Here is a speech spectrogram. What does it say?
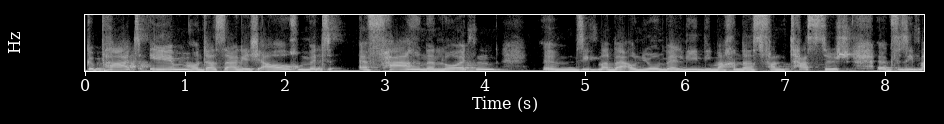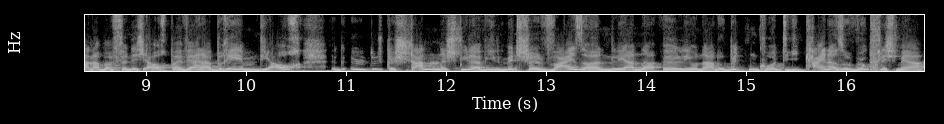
Gepaart eben, und das sage ich auch, mit erfahrenen Leuten, ähm, sieht man bei Union Berlin, die machen das fantastisch. Äh, sieht man aber, finde ich, auch bei Werder Bremen, die auch äh, gestandene Spieler wie Mitchell Weiser, äh, Leonardo Bittencourt, die keiner so wirklich mehr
